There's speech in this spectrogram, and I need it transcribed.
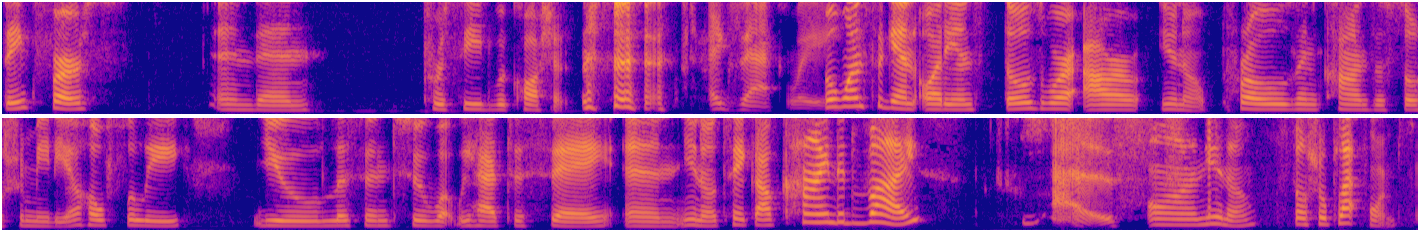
think first and then proceed with caution. exactly but once again, audience, those were our, you know, pros and cons of social media. Hopefully, you listened to what we had to say and, you know, take our kind advice yes on, you know, social platforms.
